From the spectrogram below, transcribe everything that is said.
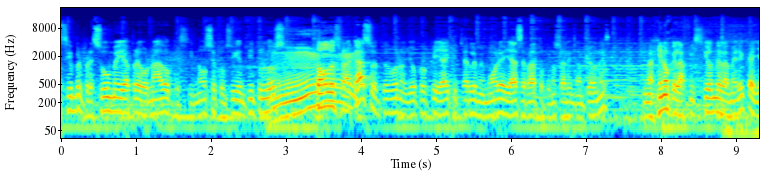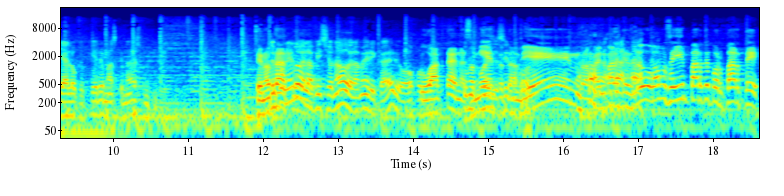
siempre presume y ha pregonado que si no se consiguen títulos, todo es fracaso. Entonces, bueno, yo creo que ya hay que echarle memoria. Ya hace rato que no salen campeones. Imagino que la afición de la América ya lo que quiere más que nada es un título. Se Estoy nota poniendo tu, del aficionado de la América, ¿eh? Digo, ojo, tu acta de nacimiento mejor. también, Rafael Márquez Lugo. Vamos a ir parte por parte.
